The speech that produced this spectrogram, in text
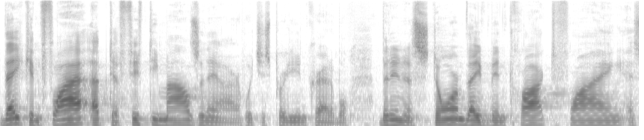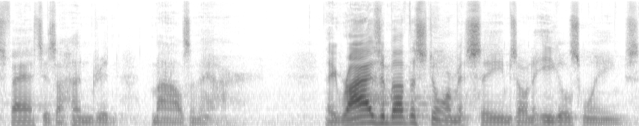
they can fly up to 50 miles an hour, which is pretty incredible. But in a storm, they've been clocked flying as fast as 100 miles an hour. They rise above the storm, it seems, on eagle's wings.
